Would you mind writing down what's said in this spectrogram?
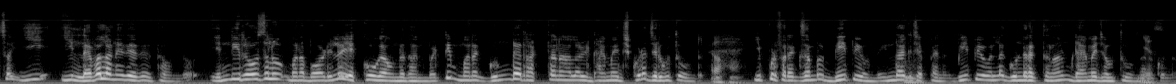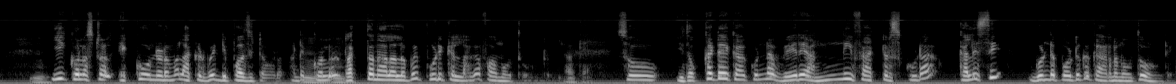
సో ఈ ఈ లెవెల్ అనేది ఏదైతే ఉందో ఎన్ని రోజులు మన బాడీలో ఎక్కువగా ఉన్నదాన్ని బట్టి మన గుండె రక్తనాళాల డ్యామేజ్ కూడా జరుగుతూ ఉంటుంది. ఇప్పుడు ఫర్ ఎగ్జాంపుల్ బీపీ ఉంది ఇందాక Hmm. చెప్పాను బీపీ వల్ల గుండె రక్తనాళం డ్యామేజ్ అవుతూ ఉంది. అనుకుందాం మ్మ్. ఈ కొలెస్ట్రాల్ ఎక్కువ ఉండడం వల్ల అక్కడ పోయి డిపాజిట్ అవ్వడం అంటే కొల- Hmm. రక్తనాళాల్లో పోయి పూడికల్లాగా ఫామ్ అవుతూ ఉంటుంది సో ఇదొక్కటే కాకుండా వేరే అన్ని ఫ్యాక్టర్స్ కూడా కలిసి గుండెపోటుకు కారణమవుతూ ఉంటాయి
